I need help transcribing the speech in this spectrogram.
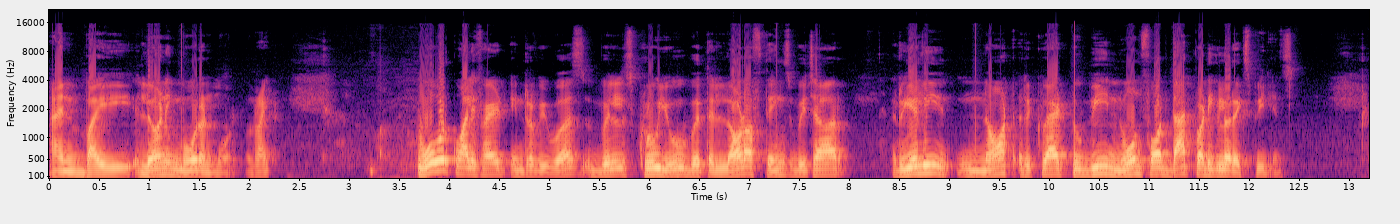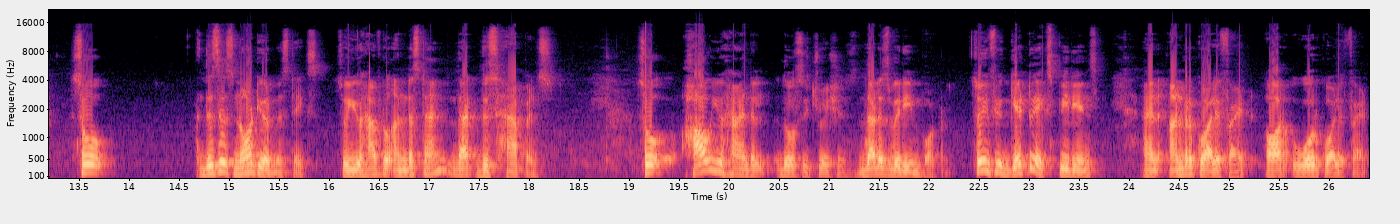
and by learning more and more, right? overqualified interviewers will screw you with a lot of things which are really not required to be known for that particular experience. So, this is not your mistakes. So, you have to understand that this happens. So, how you handle those situations that is very important. So, if you get to experience an underqualified or overqualified,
